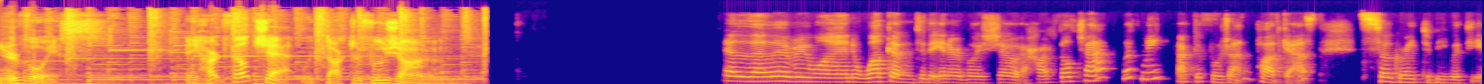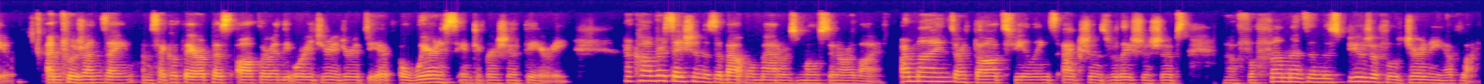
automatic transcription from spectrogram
Inner Voice, a heartfelt chat with Dr. Foojan. Hello, everyone. Welcome to the Inner Voice Show, a heartfelt chat with me, Dr. Foojan podcast. It's so great to be with you. I'm Foojan Zeine. I'm a psychotherapist, author, and the originator of the awareness integration theory. Our conversation is about what matters most in our life our minds, our thoughts, feelings, actions, relationships, our fulfillments in this beautiful journey of life.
